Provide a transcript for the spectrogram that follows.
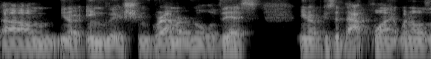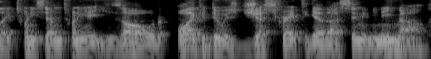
um, you know English and grammar and all of this you know, because at that point, when I was like 27, 28 years old, all I could do is just scrape together sending an email.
